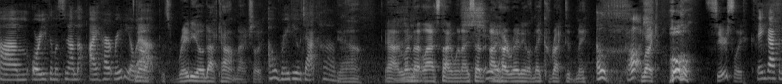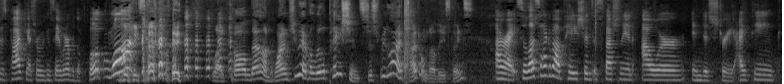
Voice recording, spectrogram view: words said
um, or you can listen on the iHeartRadio No, app. it's radio.com actually. Oh, radio.com. Yeah. Yeah, I learned that last time when I said Shoot. iHeartRadio and they corrected me. Oh, gosh. Like, oh, seriously? Thank God for this podcast where we can say whatever the fuck we want. Exactly. like, calm down. Why don't you have a little patience? Just relax. I don't know these things. All right, so let's talk about patience, especially in our industry. I think,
